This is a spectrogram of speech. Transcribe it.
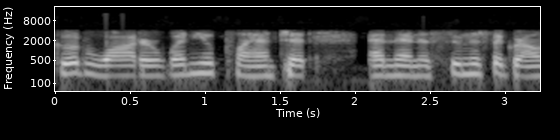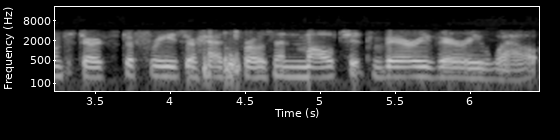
good water when you plant it, and then as soon as the ground starts to freeze or has frozen, mulch it very, very well.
